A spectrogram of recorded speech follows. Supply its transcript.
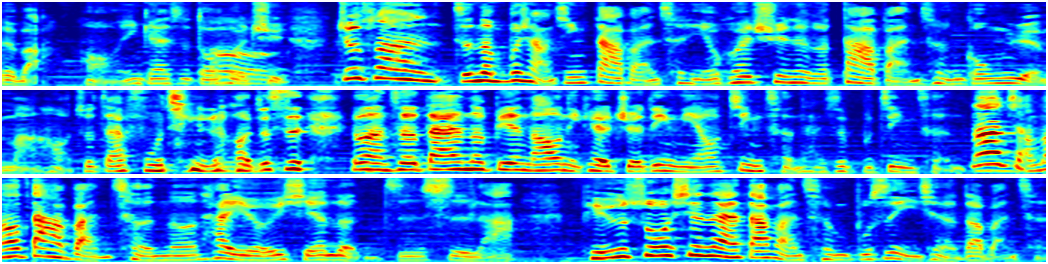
对吧？好，应该是都会去。Oh. 就算真的不想进大阪城，也会去那个大阪城公园嘛。哈，就在附近，然后就是游览车待在那边，然后你可以决定你要进城还是不进城。那讲到大阪城呢，它也有一些冷知识啦。比如说，现在大阪城不是以前的大阪城。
